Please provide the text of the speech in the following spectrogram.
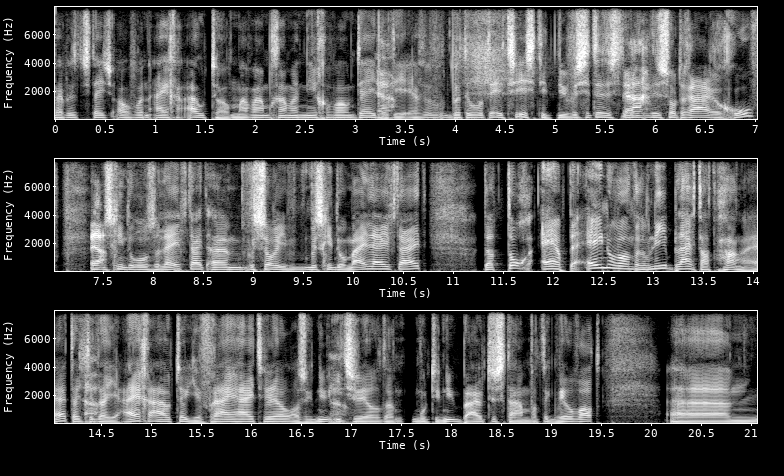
We hebben het steeds over een eigen auto. Maar waarom gaan we het niet gewoon delen? Ja. Die, bedoel, wat is, is dit nu? We zitten dus in een soort rare groef. Misschien door onze leeftijd. Um, sorry, misschien door mijn leeftijd. Dat toch er op de een of andere manier blijft dat hangen. Hè? Dat je dan je eigen auto, je vrijheid wil. Als ik nu iets wil, dan moet hij nu buiten staan, want ik wil wat. Ehm,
